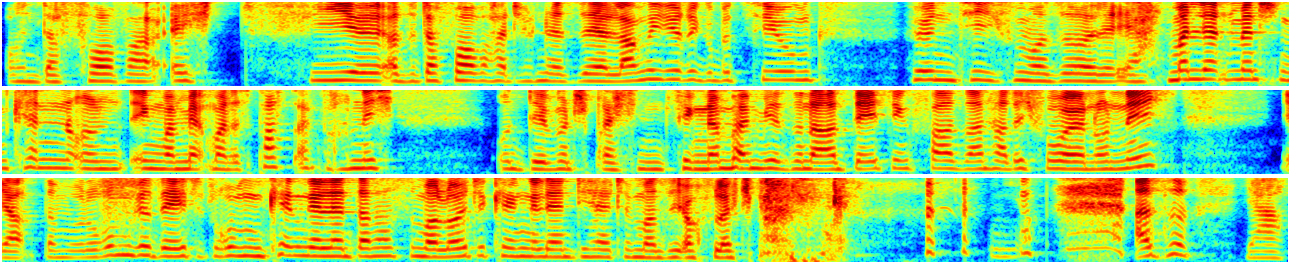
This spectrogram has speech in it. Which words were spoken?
Und davor war echt viel, also davor hatte ich eine sehr langjährige Beziehung, Höhen, Tiefen und so. Ja, man lernt Menschen kennen und irgendwann merkt man, das passt einfach nicht. Und dementsprechend fing dann bei mir so eine Art Dating-Phase an, hatte ich vorher noch nicht. Ja, dann wurde rumgedatet, rum kennengelernt, dann hast du mal Leute kennengelernt, die hätte man sich auch vielleicht sparen können. Ja. Also, ja,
